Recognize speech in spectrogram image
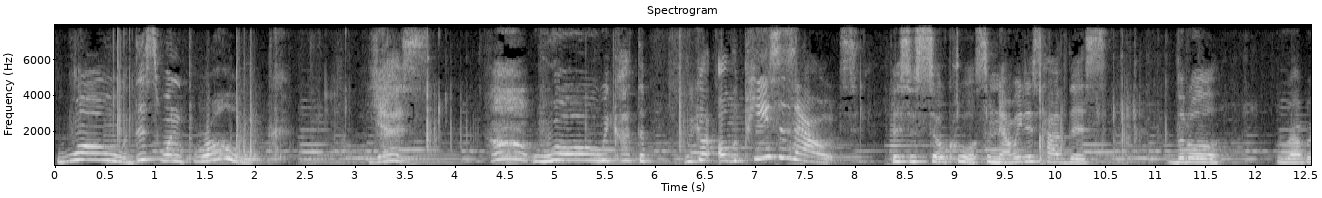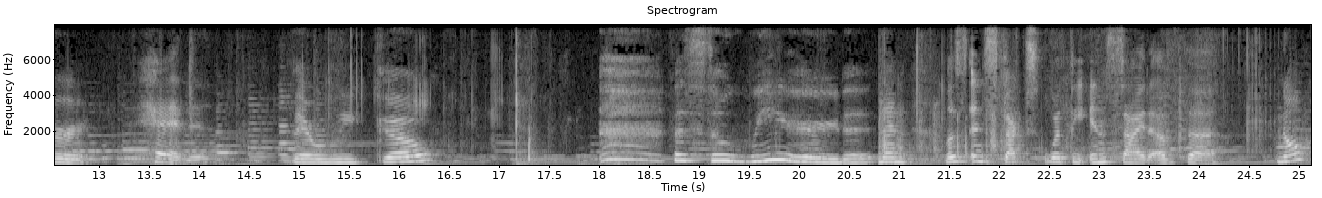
Whoa, this one broke. Yes. Whoa, we got the we got all the pieces out. This is so cool. So now we just have this little rubber head. There we go. That's so weird. Then let's inspect what the inside of the... No,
